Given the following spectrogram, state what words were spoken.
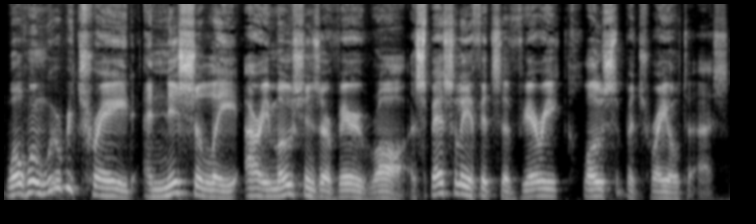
Well, when we're betrayed, initially our emotions are very raw, especially if it's a very close betrayal to us.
